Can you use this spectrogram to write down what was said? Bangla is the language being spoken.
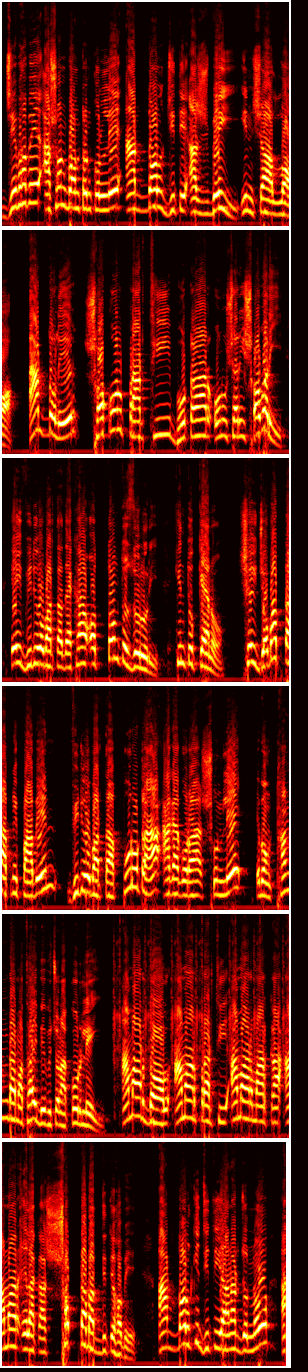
যেভাবে আসন বন্টন করলে আট দল জিতে আসবেই, ইনশাআল্লাহ। আট দলের সকল প্রার্থী, ভোটার অনুসারী সবারই এই ভিডিও বার্তা দেখা অত্যন্ত জরুরি। কিন্তু কেন? সেই জবাবটা আপনি পাবেন ভিডিও বার্তা পুরোটা আগাগোড়া শুনলে এবং ঠান্ডা মাথায় বিবেচনা করলেই। আমার দল, আমার প্রার্থী, আমার মার্কা, আমার এলাকা সবটা বাদ দিতে হবে। আট দলকে জিতিয়ে আনার জন্য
